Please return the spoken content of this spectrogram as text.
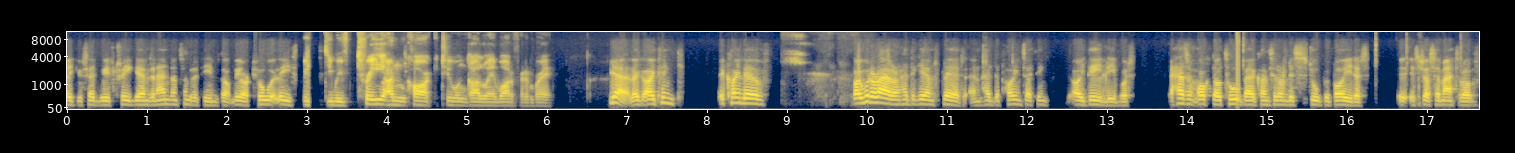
like you said, we've three games in hand on some of the teams, don't we? Or two at least. We, we've three on Cork, two on Galway, Waterford, and Bray. Yeah, like I think it kind of. I would have rather had the games played and had the points. I think ideally, but it hasn't worked out too bad considering this stupid boy that it's just a matter of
